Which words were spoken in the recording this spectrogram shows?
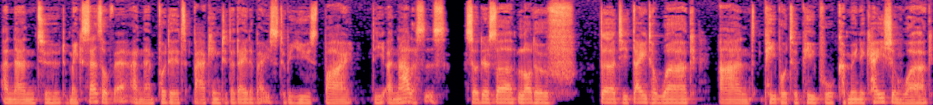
and then to, to make sense of it and then put it back into the database to be used by the analysis. So there's a lot of dirty data work and people to people communication work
